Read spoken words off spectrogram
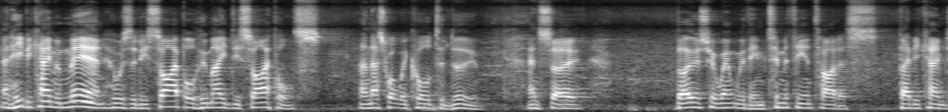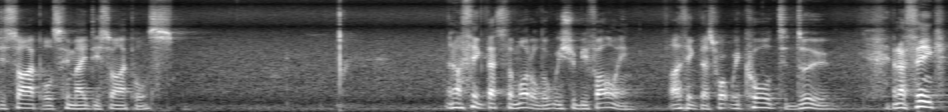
And he became a man who was a disciple who made disciples. And that's what we're called to do. And so, those who went with him, Timothy and Titus, they became disciples who made disciples. And I think that's the model that we should be following. I think that's what we're called to do. And I think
